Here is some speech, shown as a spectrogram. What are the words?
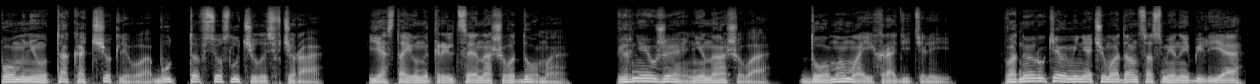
Помню так отчетливо, будто все случилось вчера. Я стою на крыльце нашего дома. Вернее, уже не нашего, дома моих родителей. В одной руке у меня чемодан со сменой белья,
